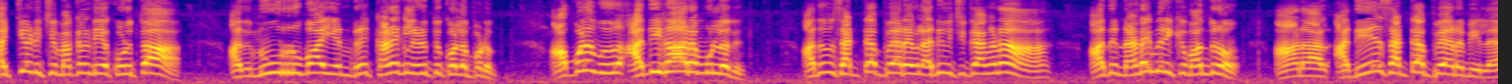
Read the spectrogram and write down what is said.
அச்சடிச்சு மக்களிடையே கொடுத்தா அது நூறு ரூபாய் என்று கணக்கில் எடுத்துக்கொள்ளப்படும் அவ்வளவு அதிகாரம் உள்ளது. அதுவும் சட்டப்பேரவையில் அறிவிச்சிட்டாங்கன்னா அது நடைமுறைக்கு வந்துடும் ஆனால் அதே சட்டப்பேரவையில்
